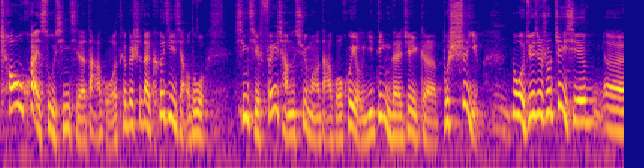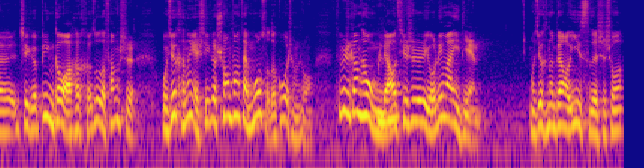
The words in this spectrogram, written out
超快速兴起的大国，特别是在科技角度兴起非常迅猛的大国，会有一定的这个不适应。那我觉得，就是说这些呃，这个并购啊和合作的方式，我觉得可能也是一个双方在摸索的过程中。特别是刚才我们聊，其实有另外一点。我觉得可能比较有意思的是说，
